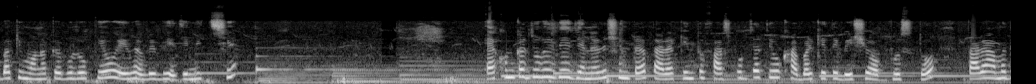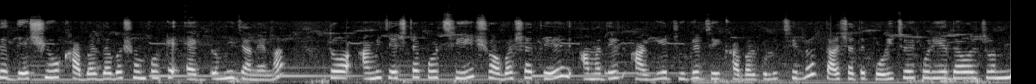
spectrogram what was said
বাকি মনাক্কাগুলোকেও এইভাবে ভেজে নিচ্ছি। এখনকার যুগের যে জেনারেশনটা তারা কিন্তু ফাস্টফুড জাতীয় খাবার খেতে বেশি অভ্যস্ত। তারা আমাদের দেশীয় খাবার দাবার সম্পর্কে একদমই জানে না। তো আমি চেষ্টা করছি সবার সাথে আমাদের আগের যুগের যে খাবারগুলো ছিল তার সাথে পরিচয় করিয়ে দেওয়ার জন্য।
